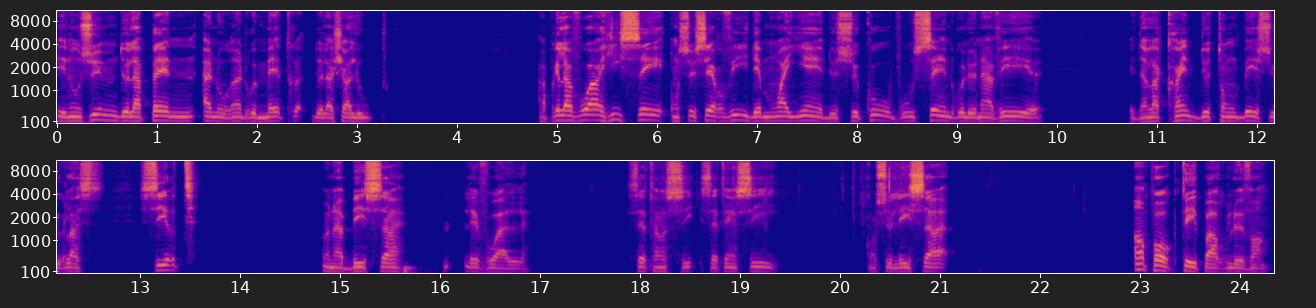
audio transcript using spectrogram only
et nous eûmes de la peine à nous rendre maîtres de la chaloupe. Après l'avoir hissé, on se servit des moyens de secours pour ceindre le navire, et dans la crainte de tomber sur la Sirte, on abaissa les voiles. C'est ainsi, c'est ainsi qu'on se laissa emporter par le vent.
